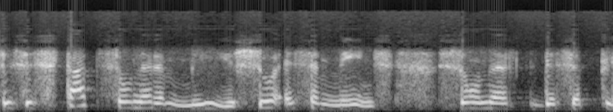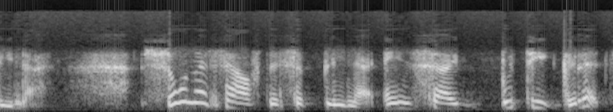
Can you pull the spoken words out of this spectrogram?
soos 'n stad sonder 'n muur, so is 'n mens sonder dissipline. Sonder selfdissipline en sy boetie grit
